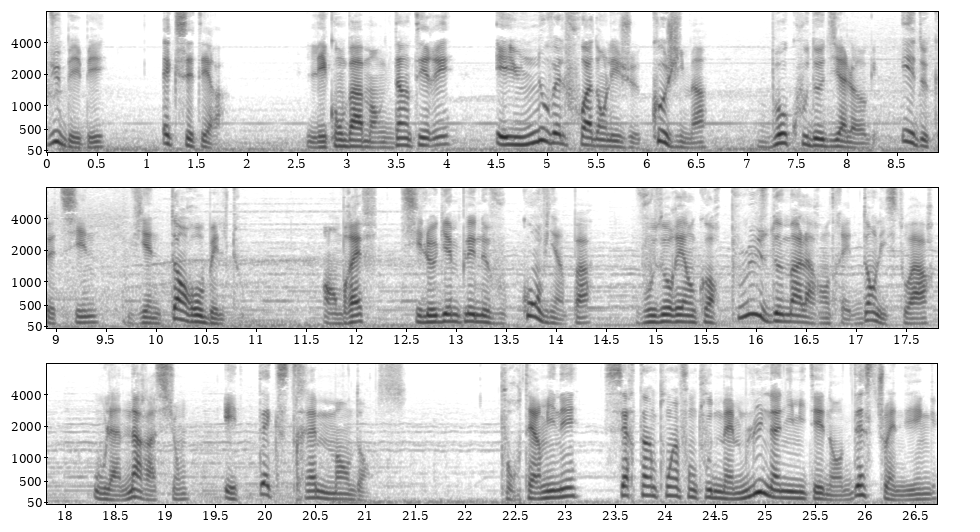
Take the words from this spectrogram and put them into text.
du bébé, etc les combats manquent d'intérêt, et une nouvelle fois dans les jeux Kojima, beaucoup de dialogues et de cutscenes viennent enrober le tout. En bref, si le gameplay ne vous convient pas, vous aurez encore plus de mal à rentrer dans l'histoire, où la narration est extrêmement dense. Pour terminer, certains points font tout de même l'unanimité dans Death Stranding.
